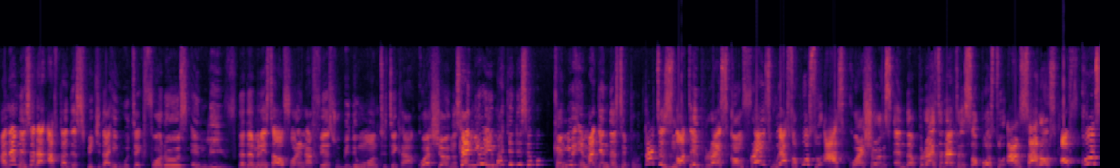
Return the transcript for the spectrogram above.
then they said that after the speech that he would take photos and leave. That the Minister of Foreign Affairs would be the one to take our questions. Can you imagine this people? Can you imagine this people? That is not a press conference. We are supposed to ask questions and the president is supposed to answer us. Of course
